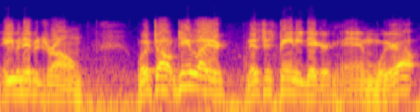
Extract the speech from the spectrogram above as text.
even if it's wrong. We'll talk to you later. This is Penny Digger, and we're out.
